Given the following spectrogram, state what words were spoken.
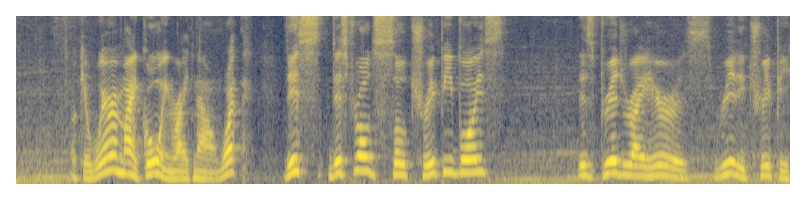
okay, where am I going right now? What? This this road's so trippy, boys. This bridge right here is really trippy.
